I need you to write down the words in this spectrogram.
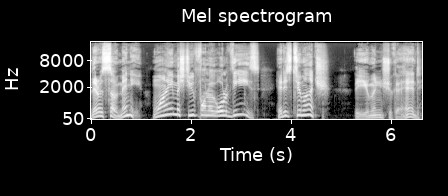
There are so many. Why must you follow all of these? It is too much. The human shook her head.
